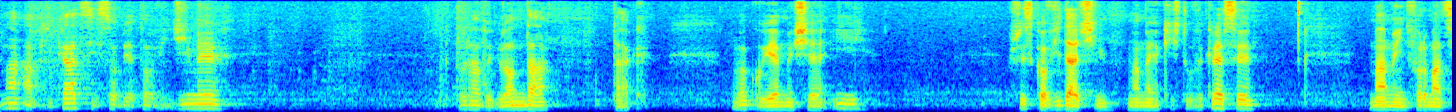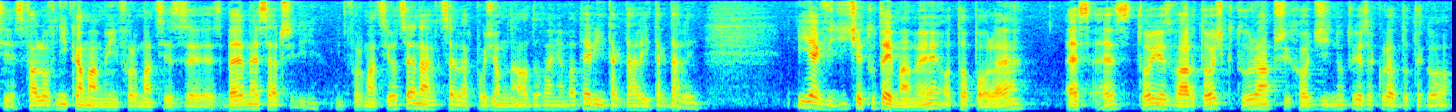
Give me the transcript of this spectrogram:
Na aplikacji sobie to widzimy, która wygląda tak. Logujemy się i wszystko widać i mamy jakieś tu wykresy. Mamy informacje z falownika, mamy informacje z, z BMS-a, czyli informacje o cenach, celach, poziom naładowania baterii itd., itd. I jak widzicie, tutaj mamy oto pole SS. To jest wartość, która przychodzi, no tu jest akurat do tego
